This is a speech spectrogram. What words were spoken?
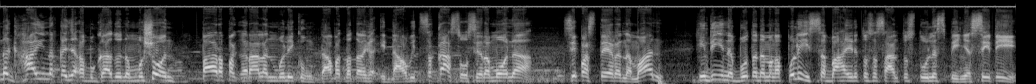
Naghain ng kanyang abogado ng motion para pag-aralan muli kung dapat ba talaga idawit sa kaso si Ramona. Si Pastera naman, hindi inabutan ng mga pulis sa bahay nito sa Santos Tulas, Piñas City.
